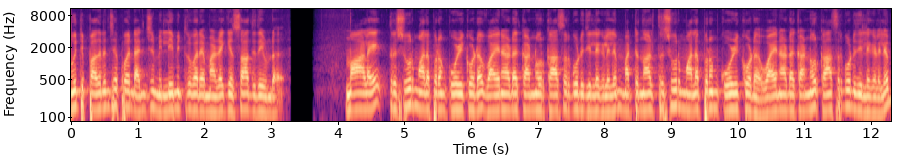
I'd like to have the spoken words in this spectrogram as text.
നൂറ്റി പതിനഞ്ച് പോയിന്റ് അഞ്ച് മില്ലിമീറ്റർ വരെ മഴയ്ക്ക് സാധ്യതയുണ്ട്. നാളെ തൃശൂർ മലപ്പുറം കോഴിക്കോട് വയനാട് കണ്ണൂർ കാസർഗോഡ് ജില്ലകളിലും മറ്റന്നാൾ തൃശൂർ മലപ്പുറം കോഴിക്കോട് വയനാട് കണ്ണൂർ കാസർഗോഡ് ജില്ലകളിലും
